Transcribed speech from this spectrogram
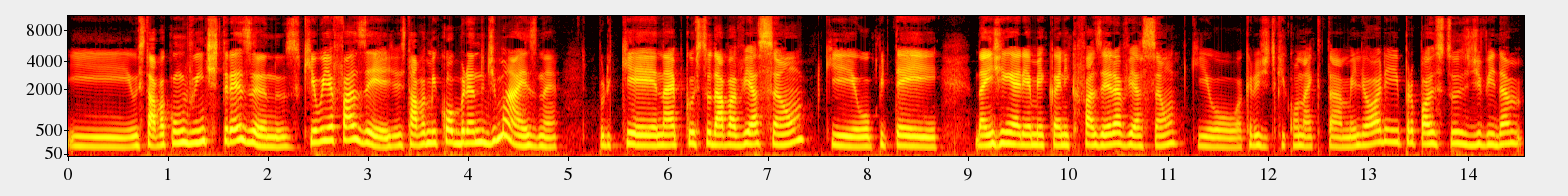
E eu estava com 23 anos. O que eu ia fazer? Já estava me cobrando demais, né? Porque na época eu estudava aviação, que eu optei da engenharia mecânica fazer aviação, que eu acredito que conecta melhor, e propósitos de vida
